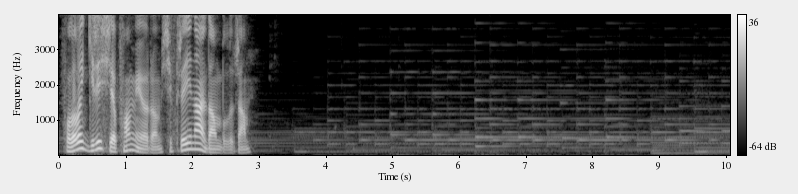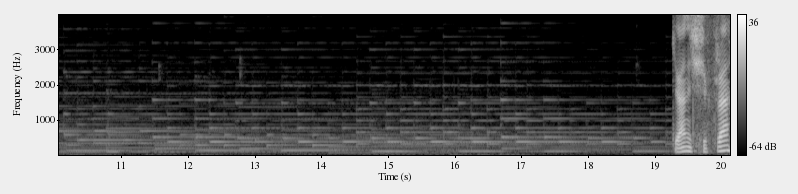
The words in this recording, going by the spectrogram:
Follow'a giriş yapamıyorum. Şifreyi nereden bulacağım? Yani şifre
